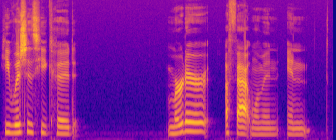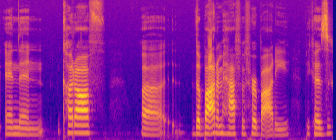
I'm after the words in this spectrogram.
he wishes he could murder a fat woman and and then cut off uh, the bottom half of her body because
